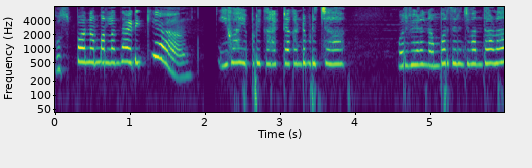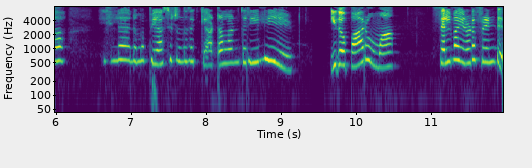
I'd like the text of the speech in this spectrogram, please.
புஷ்பா நம்பர்ல இருந்து அடிக்கியா? இவ எப்படி கரெக்டா கண்டுபிடிச்சா? ஒருவேளை நம்பர் தெரிஞ்சு வந்தாளா? இல்ல நம்ம பேசிட்டு இருந்ததை கேட்டாளான்னு தெரியலையே. இதோ பாருமா செல்வா என்னோட ஃப்ரெண்டு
